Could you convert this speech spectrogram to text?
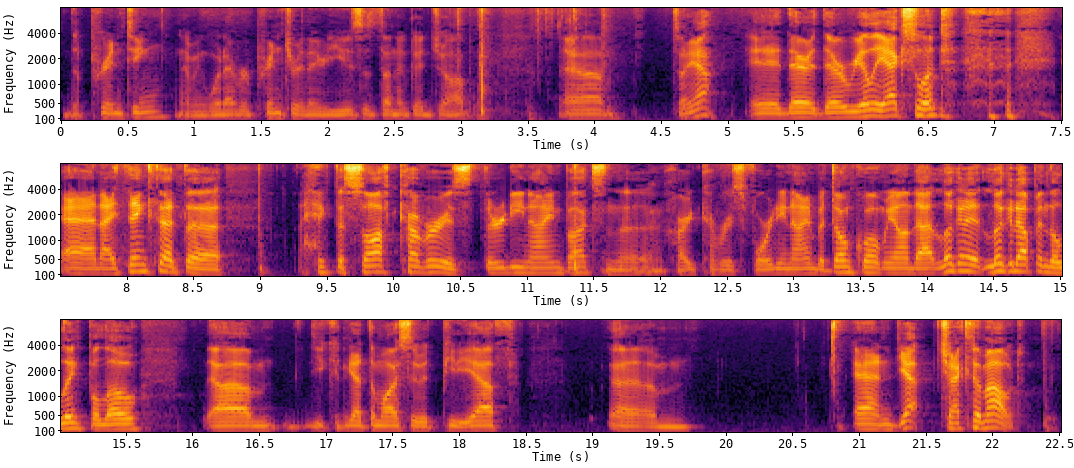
the printing. I mean, whatever printer they use has done a good job. Um, so yeah, eh, they're they're really excellent, and I think that the I think the soft cover is thirty nine bucks and the hard cover is forty nine. But don't quote me on that. Look at it. Look it up in the link below. Um, you can get them obviously with PDF. Um, and yeah, check them out.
